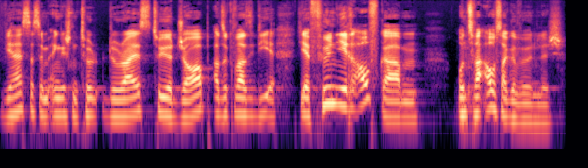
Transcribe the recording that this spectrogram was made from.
wie heißt das im Englischen, to, to rise to your job, also quasi die, die erfüllen ihre Aufgaben und zwar außergewöhnlich.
